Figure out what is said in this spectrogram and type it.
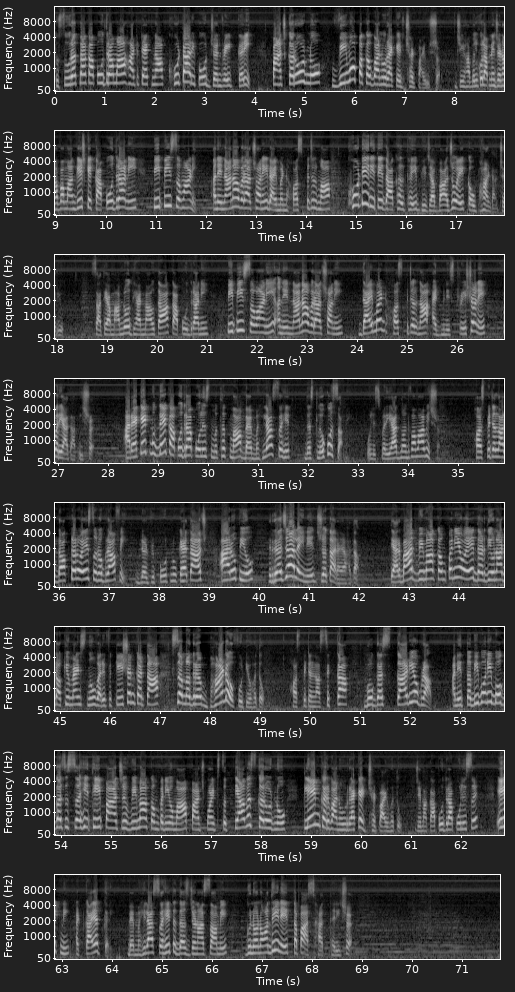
તો સુરતના કાપોદ્રામાં હાર્ટ એટેકના ખોટા રિપોર્ટ જનરેટ કરી પાંચ કરોડનો વીમો પકવવાનું રેકેટ ઝડપાયું છે. જી હા, બિલકુલ આપને જણાવવા માંગીશ કે કાપોદ્રાની પીપી સવાણી અને નાના વરાછાની ડાયમંડ હોસ્પિટલમાં ખોટી રીતે દાખલ થઈ બીજા બાજોએ કૌભાંડ આચર્યું. સાથે આ મામલો ધ્યાનમાં આવતા કાપોદ્રાની પીપી સવાણી અને નાના વરાછાની ડાયમંડ હોસ્પિટલના એડમિનિસ્ટ્રેશને ફરિયાદ આપી છે. આ રેકેટ મુદ્દે કાપોદ્રા પોલીસ મથકમાં બે મહિલા સહિત દસ લોકો સામે પોલીસ ફરિયાદ નોંધવામાં આવી છે. હોસ્પિટલના ડોક્ટરોએ સોનોગ્રાફી, બ્લડ રિપોર્ટનું કહેતા જ આરોપીઓ રજા લઈને જતા રહ્યા હતા. ત્યારબાદ વીમા કંપનીઓએ દર્દીઓના ડોક્યુમેન્ટ્સનું વેરિફિકેશન કરતા સમગ્ર ભાંડો ફૂટ્યો હતો. હોસ્પિટલના સિક્કા, બોગસ કાર્ડિયોગ્રામ અને તબીબોની બોગસ સહિતથી પાંચ વીમા કંપનીઓમાં પાંચ પોઈન્ટ સત્યાવીસ કરોડનો ક્લેમ કરવાનું રેકેટ ઝડપાયું હતું, જેમાં કાપોદ્રા પોલીસે એકની અટકાયત કરી. બે મહિલા સહિત દસ જણા સામે ગુનો નોંધીને તપાસ હાથ ધરી છે.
